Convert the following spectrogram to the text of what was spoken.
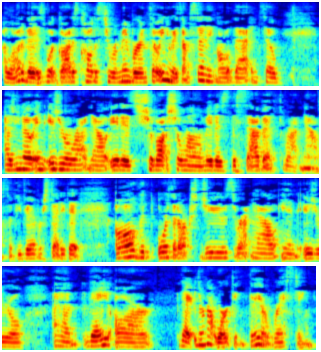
a lot of it is what God has called us to remember. And so, anyways, I'm studying all of that, and so as you know, in Israel right now, it is Shabbat Shalom. It is the Sabbath right now. So if you've ever studied it, all the Orthodox Jews right now in Israel, um, they are they they're not working. They are resting.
